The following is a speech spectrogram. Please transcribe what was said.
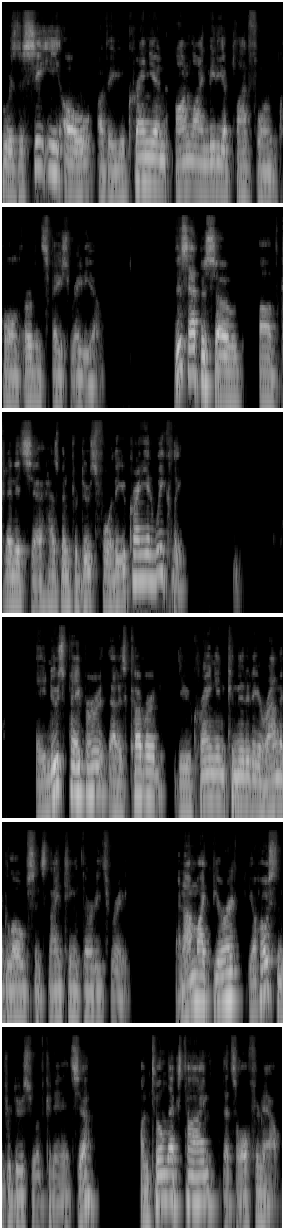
who is the CEO of a Ukrainian online media platform called Urban Space Radio. This episode of Krynytsia has been produced for the Ukrainian Weekly, a newspaper that has covered the Ukrainian community around the globe since 1933. And I'm Mike Burek, your host and producer of Krynytsia. Until next time, that's all for now.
